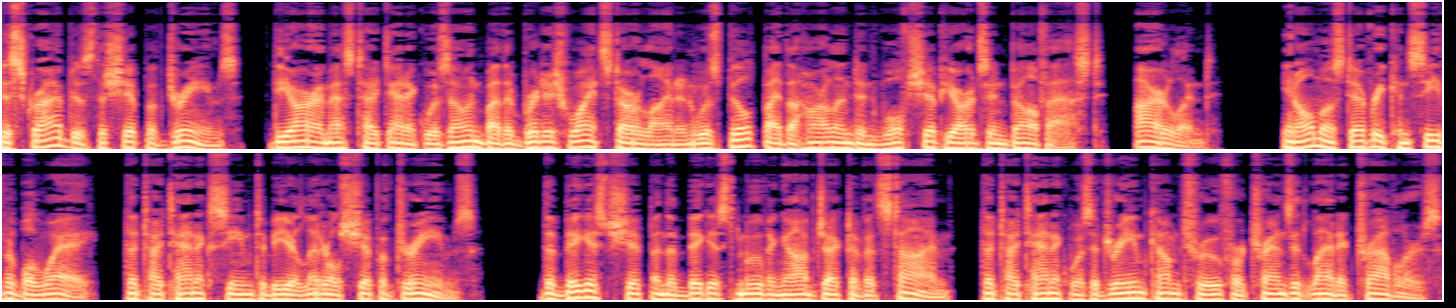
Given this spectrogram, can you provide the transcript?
Described as the ship of dreams, the RMS Titanic was owned by the British White Star Line and was built by the Harland and Wolff shipyards in Belfast, Ireland. In almost every conceivable way, the Titanic seemed to be a literal ship of dreams. The biggest ship and the biggest moving object of its time, the Titanic was a dream come true for transatlantic travelers.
